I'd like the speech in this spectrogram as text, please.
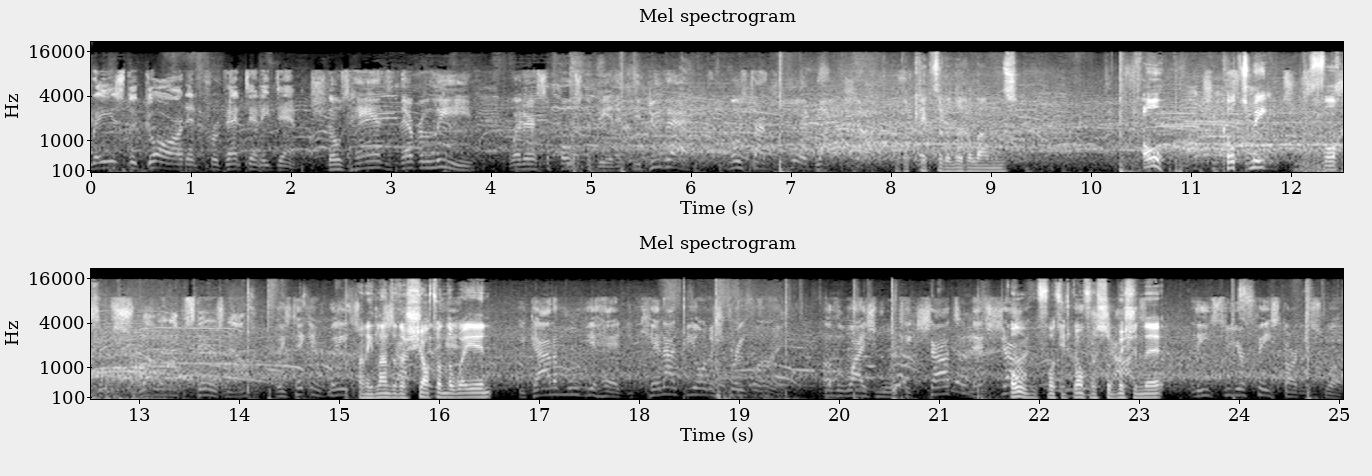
raise the guard and prevent any damage. Those hands never leave where they're supposed to be. And if you do that, most times you will block the shot. A kick to the liver lands. Oh, cuts me. Fuck. Some swelling upstairs now. But he's taking way too And he landed a shot on the head. way in. You gotta move your head. You cannot be on a straight line. Otherwise, you will take shots, and that oh, shot. Oh, thought he was going for a submission there. Leads to your face starting to swell.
